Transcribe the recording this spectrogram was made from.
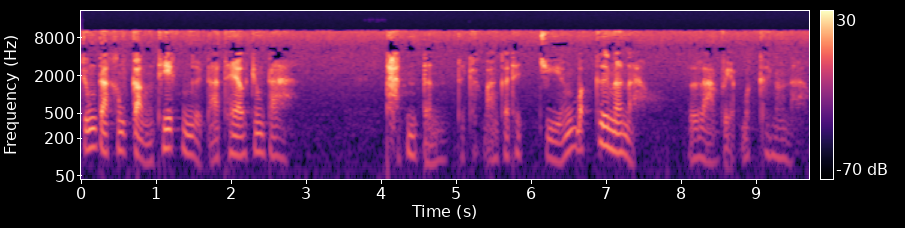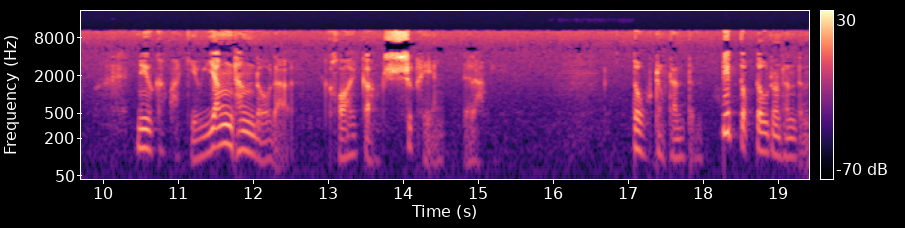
chúng ta không cần thiết người ta theo chúng ta. Thanh tịnh thì các bạn có thể chuyển bất cứ nơi nào làm việc bất cứ nơi nào. Nếu các bạn chịu dấn thân độ đời, khỏi cần xuất hiện để làm. Tu trong thanh tịnh, tiếp tục tu trong thanh tịnh,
